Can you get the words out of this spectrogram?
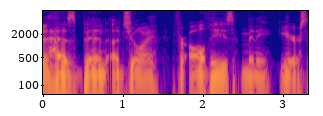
that has been a joy for all these many years.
